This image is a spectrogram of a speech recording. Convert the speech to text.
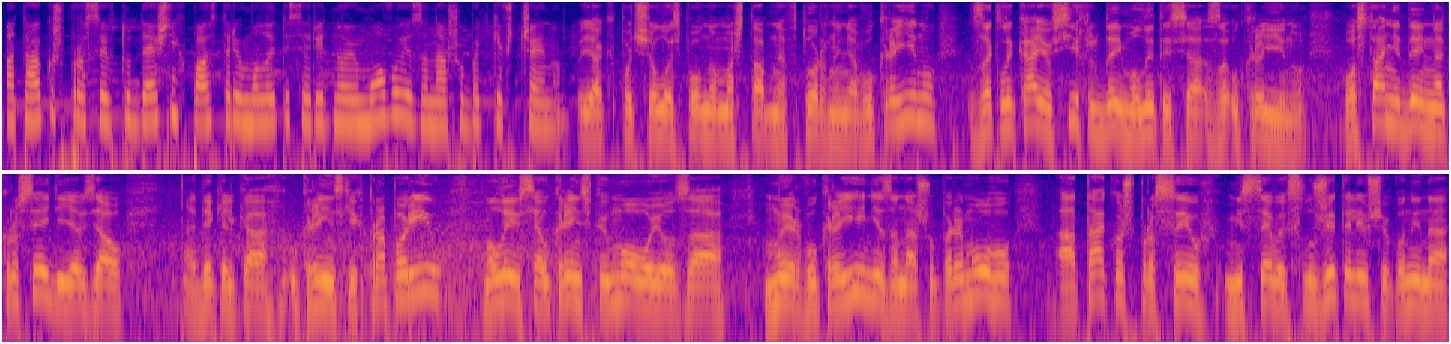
а також просив тудешніх пасторів молитися рідною мовою за нашу батьківщину. Як почалось повномасштабне вторгнення в Україну, закликаю всіх людей молитися за Україну. В останній день на круседі. я взяв е, декілька українських прапорів, молився українською мовою за мир в Україні, за нашу перемогу, а також просив місцевих служителів, щоб вони на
